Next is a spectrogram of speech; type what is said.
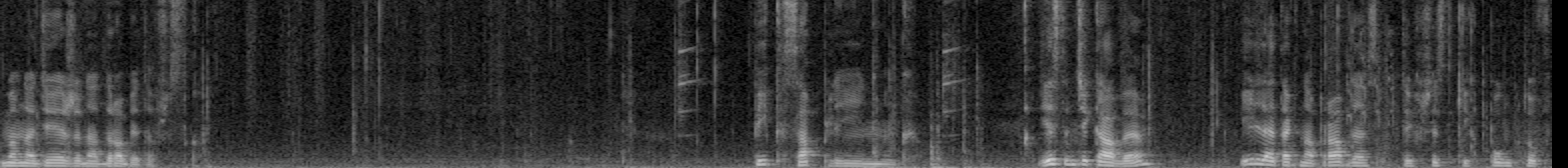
I mam nadzieję, że nadrobię to wszystko. Pick sapling. Jestem ciekawy, ile tak naprawdę z tych wszystkich punktów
